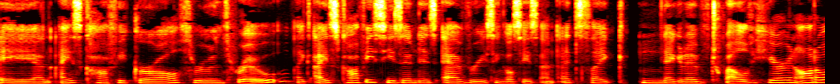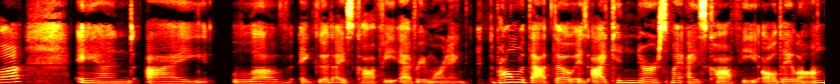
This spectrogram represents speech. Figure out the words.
a, an iced coffee girl through and through. Like iced coffee season is every single season. It's like negative 12 here in Ottawa and I love a good iced coffee every morning. The problem with that though is I can nurse my iced coffee all day long.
